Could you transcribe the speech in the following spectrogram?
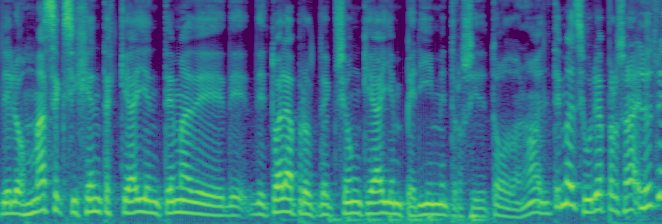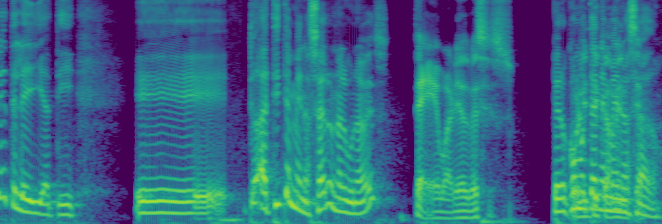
de los más exigentes que hay en tema de, de- de toda la protección que hay en perímetros y de todo, ¿no? El tema de seguridad personal. El otro día te leí a ti. eh, ¿A ti te amenazaron alguna vez? Sí, varias veces. ¿Pero cómo te han amenazado?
